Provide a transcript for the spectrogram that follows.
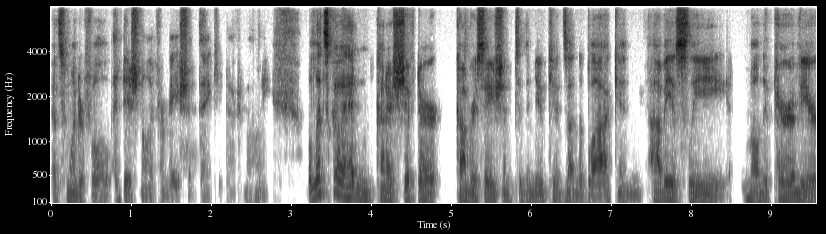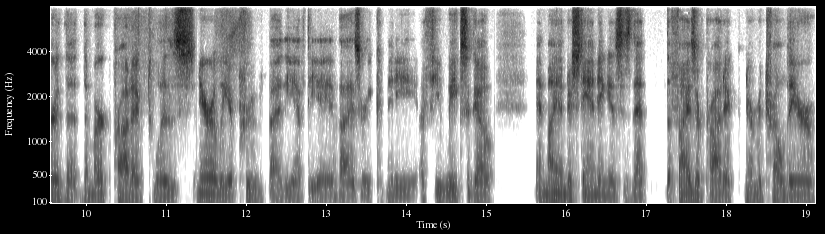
That's wonderful additional information. Thank you, Dr. Mahoney. Well, let's go ahead and kind of shift our conversation to the new kids on the block. And obviously, molnupiravir, the, the Merck product, was narrowly approved by the FDA advisory committee a few weeks ago. And my understanding is, is that the Pfizer product, nirmatrelvir,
